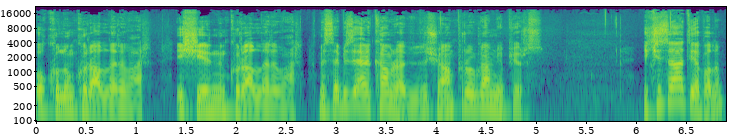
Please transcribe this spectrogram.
Okulun kuralları var, iş yerinin kuralları var. Mesela biz Erkam Radyo'da şu an program yapıyoruz. İki saat yapalım.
